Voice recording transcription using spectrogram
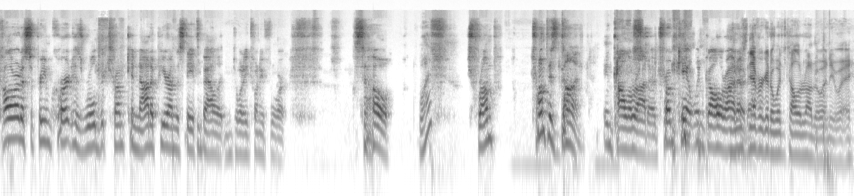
Colorado Supreme Court has ruled that Trump cannot appear on the state's ballot in 2024. So What? Trump, Trump is done in Colorado. Trump can't win Colorado. He's now. never going to win Colorado anyway.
